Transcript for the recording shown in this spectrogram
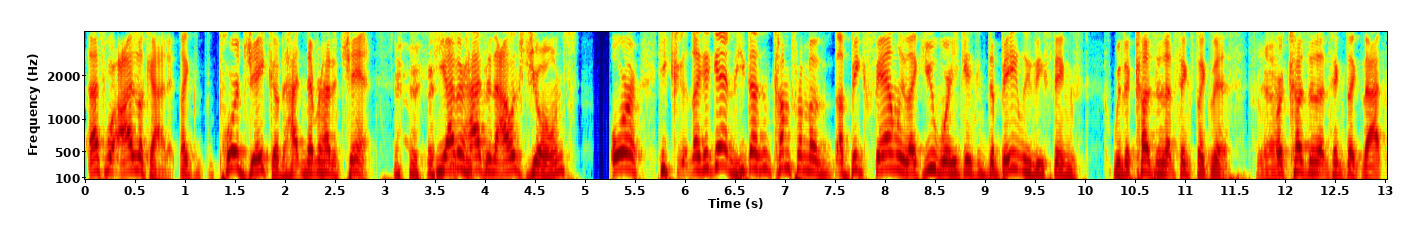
That's where I look at it. Like poor Jacob had never had a chance. He either has an Alex Jones or he like again he doesn't come from a, a big family like you where he can debate these things with a cousin that thinks like this Yeah. or a cousin that thinks like that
